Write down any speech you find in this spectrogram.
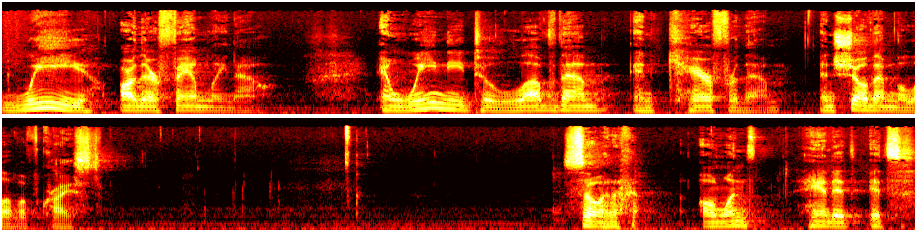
We are their family now. And we need to love them and care for them and show them the love of Christ. So, on one hand, it, it's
